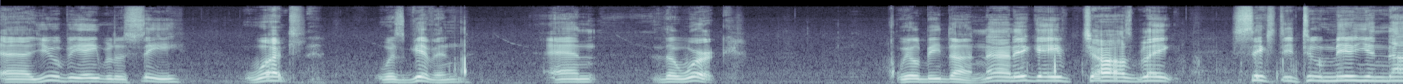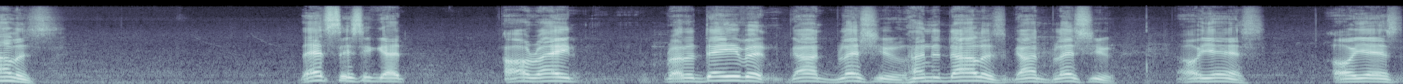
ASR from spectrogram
Uh, you'll be able to see what was given and the work will be done. Now, they gave Charles Blake $62 million. That sissy got, all right, Brother David, God bless you. $100, God bless you. Oh, yes. Oh, yes.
